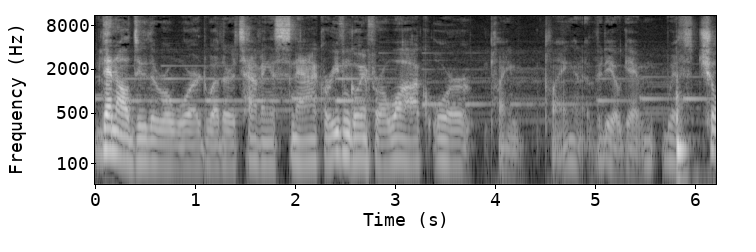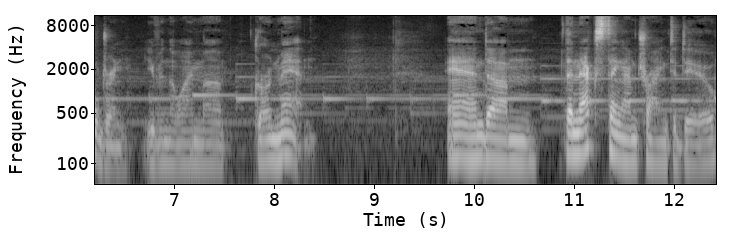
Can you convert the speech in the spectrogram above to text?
then I'll do the reward, whether it's having a snack or even going for a walk or playing playing in a video game with children, even though I'm a grown man. And um, the next thing I'm trying to do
